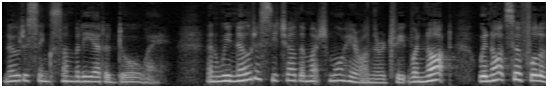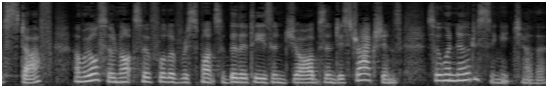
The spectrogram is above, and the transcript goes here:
Noticing somebody at a doorway. And we notice each other much more here on the retreat. We're not, we're not so full of stuff, and we're also not so full of responsibilities and jobs and distractions. So we're noticing each other.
